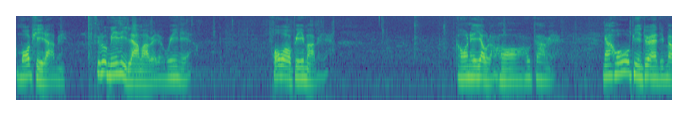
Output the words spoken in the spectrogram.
အမောဖြေတာမင်းသူတို့မင်းစီလာမှာပဲတဲ့ဝင်းနေရဖောပေါ်ပေးမှာပဲတဲ့ကောင်းနေရောက်လာဟောဟုတ်သားပဲ ငါဟိုးပြင်ထွက်ဒီမှာ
